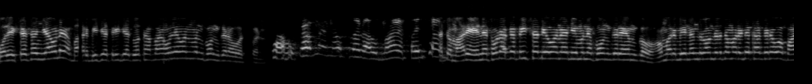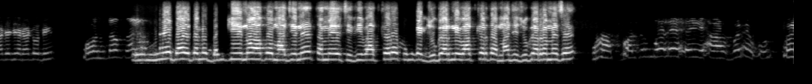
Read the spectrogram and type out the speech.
પોલીસ સ્ટેશન જાઓ ને બાર બીજે ત્રીજે ચોથા પાસે લેવાનું મને ફોન કરાવો છો પણ. હું કામે ન કરાવું મારે તો મારે એને થોડા કે પૈસા દેવાના મને ફોન કરે એમ કહો. અમારે બે અંદર અંદર તમારે દેખા કરાવવા પાંચ હજાર હાટોથી નહીં ભાઈ તમે ધમકી ન આપો માજીને. તમે સીધી વાત કરો. તમે કંઈક જુગારની વાત કરતા માજી જુગાર રમે છે? હા ખોટું બોલે હા ભલે ઉઠતું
